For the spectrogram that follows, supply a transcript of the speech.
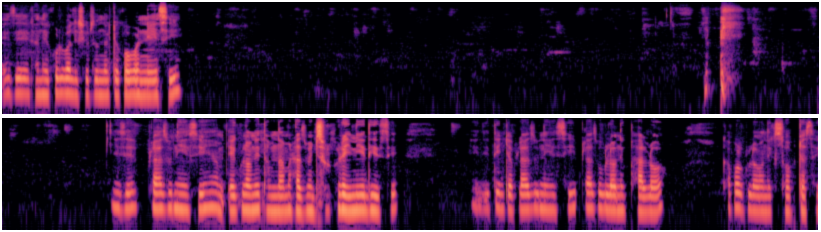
এই যে এখানে কুলবালিশের জন্য একটা কভার নিয়েছি। এই যে প্লাজো নিয়েছি এগুলো আমি নিতাম না, আমার হাজব্যান্ড সুর করেই নিয়ে দিয়েছে। এই যে তিনটা প্লাজো নিয়েছি, প্লাজোগুলো অনেক ভালো। কাপড়গুলো অনেক সফট আছে।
